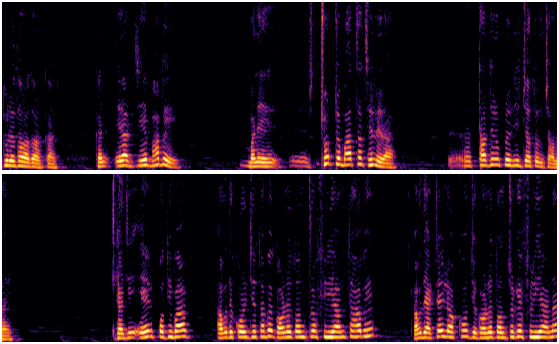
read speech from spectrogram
তুলে ধরা দরকার। কারণ এরা যেভাবে মানে ছোট্ট বাচ্চা ছেলেরা, তাদের উপরে নির্যাতন চালায়। ঠিক আছে, এর প্রতিবাদ আমাদের করে যেতে হবে, গণতন্ত্র ফিরিয়ে আনতে হবে। আমাদের একটাই লক্ষ্য যে গণতন্ত্রকে ফিরিয়ে আনা।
